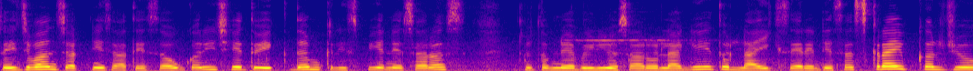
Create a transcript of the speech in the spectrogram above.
સેજવાન ચટણી સાથે સર્વ કરી છે. તો એકદમ ક્રિસ્પી અને સરસ. જો તમને આ વીડિયો સારો લાગે તો લાઇક શેર અને સબસ્ક્રાઈબ કરજો.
